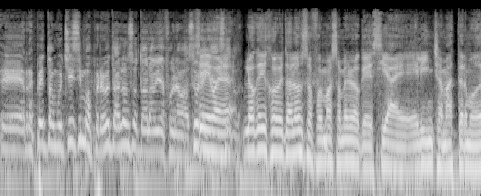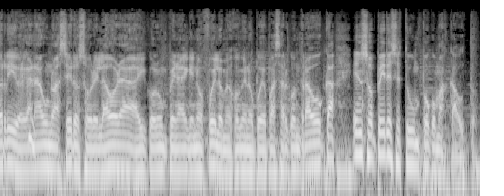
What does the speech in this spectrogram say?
eh, respeto a muchísimos, pero Beto Alonso toda la vida fue una basura. Sí, bueno, decirlo. lo que dijo Beto Alonso fue más o menos lo que decía el hincha más termo de River, ganar 1 a 0 sobre la hora y con un penal que no fue lo mejor que no puede pasar contra Boca. Enzo Pérez estuvo un poco más cauto.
